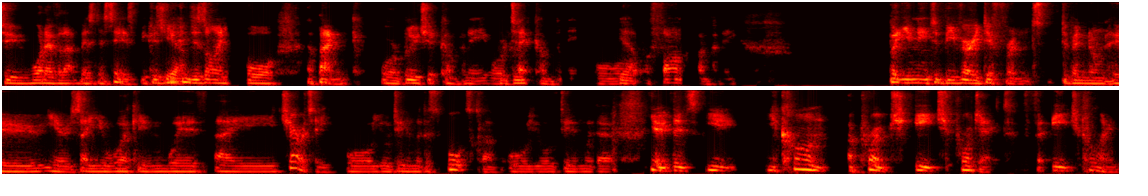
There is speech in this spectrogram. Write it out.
to whatever that business is. Because you Yeah. can design for a bank, or a blue chip company, or a tech company, or Yeah. a pharma company, but you need to be very different depending on who you know. Say you're working with a charity, or you're dealing with a sports club, or you're dealing with a you know. There's you you can't approach each project for each client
